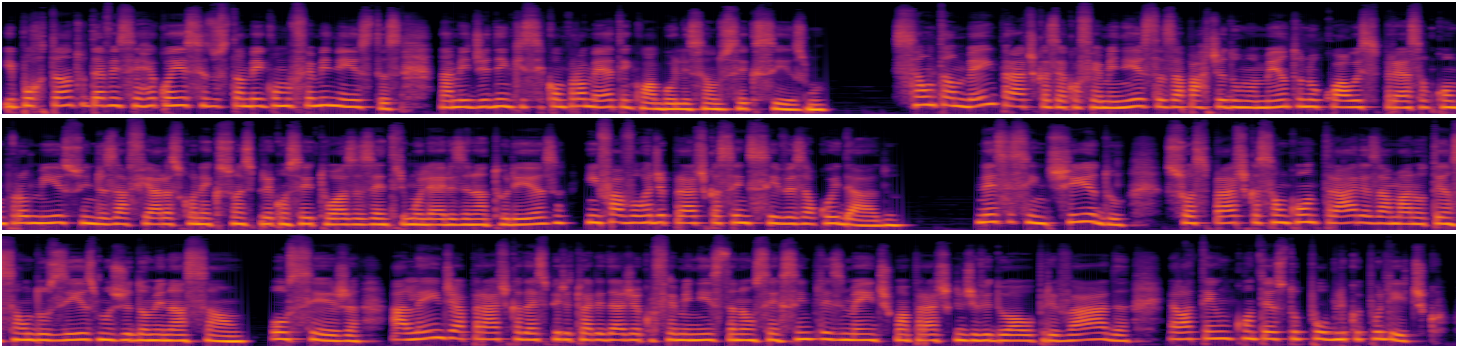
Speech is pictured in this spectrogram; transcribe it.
e, portanto, devem ser reconhecidos também como feministas, na medida em que se comprometem com a abolição do sexismo. São também práticas ecofeministas a partir do momento no qual expressam compromisso em desafiar as conexões preconceituosas entre mulheres e natureza em favor de práticas sensíveis ao cuidado. Nesse sentido, suas práticas são contrárias à manutenção dos ismos de dominação, ou seja, além de a prática da espiritualidade ecofeminista não ser simplesmente uma prática individual ou privada, ela tem um contexto público e político.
